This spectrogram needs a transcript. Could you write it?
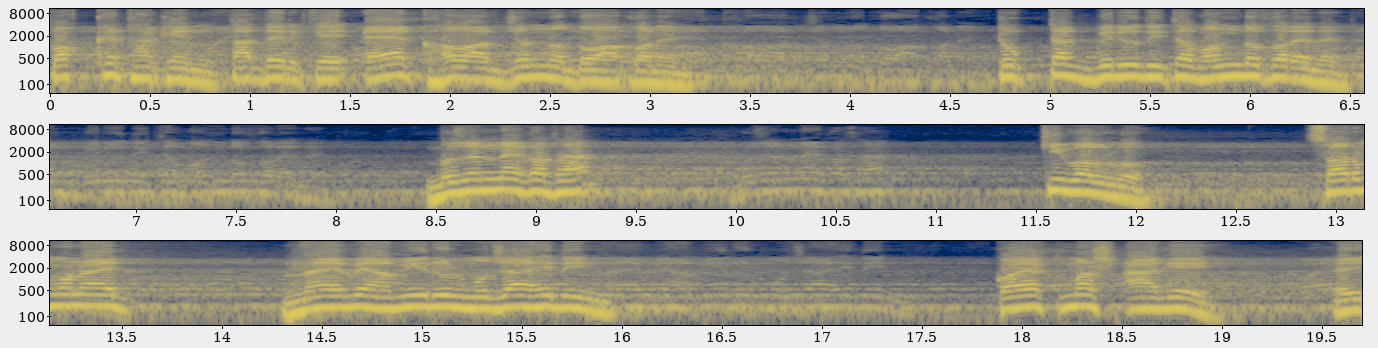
পক্ষে থাকেন, তাদেরকে এক হওয়ার জন্য দোয়া করেন। টুকটাক বিরোধিতা বন্ধ করে দেন। বুঝেন না কথা? কি বলব? সরমনায় নায়েবে আমিরুল মুজাহিদিন কয়েক মাস আগে, এই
